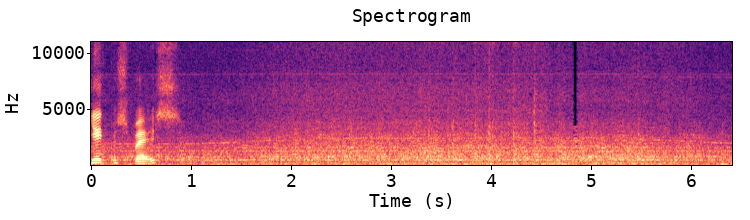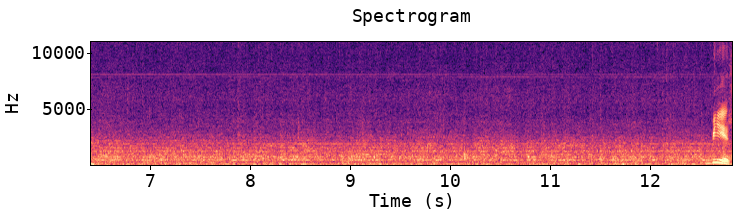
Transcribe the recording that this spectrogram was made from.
Yetmiş beş. Bir.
